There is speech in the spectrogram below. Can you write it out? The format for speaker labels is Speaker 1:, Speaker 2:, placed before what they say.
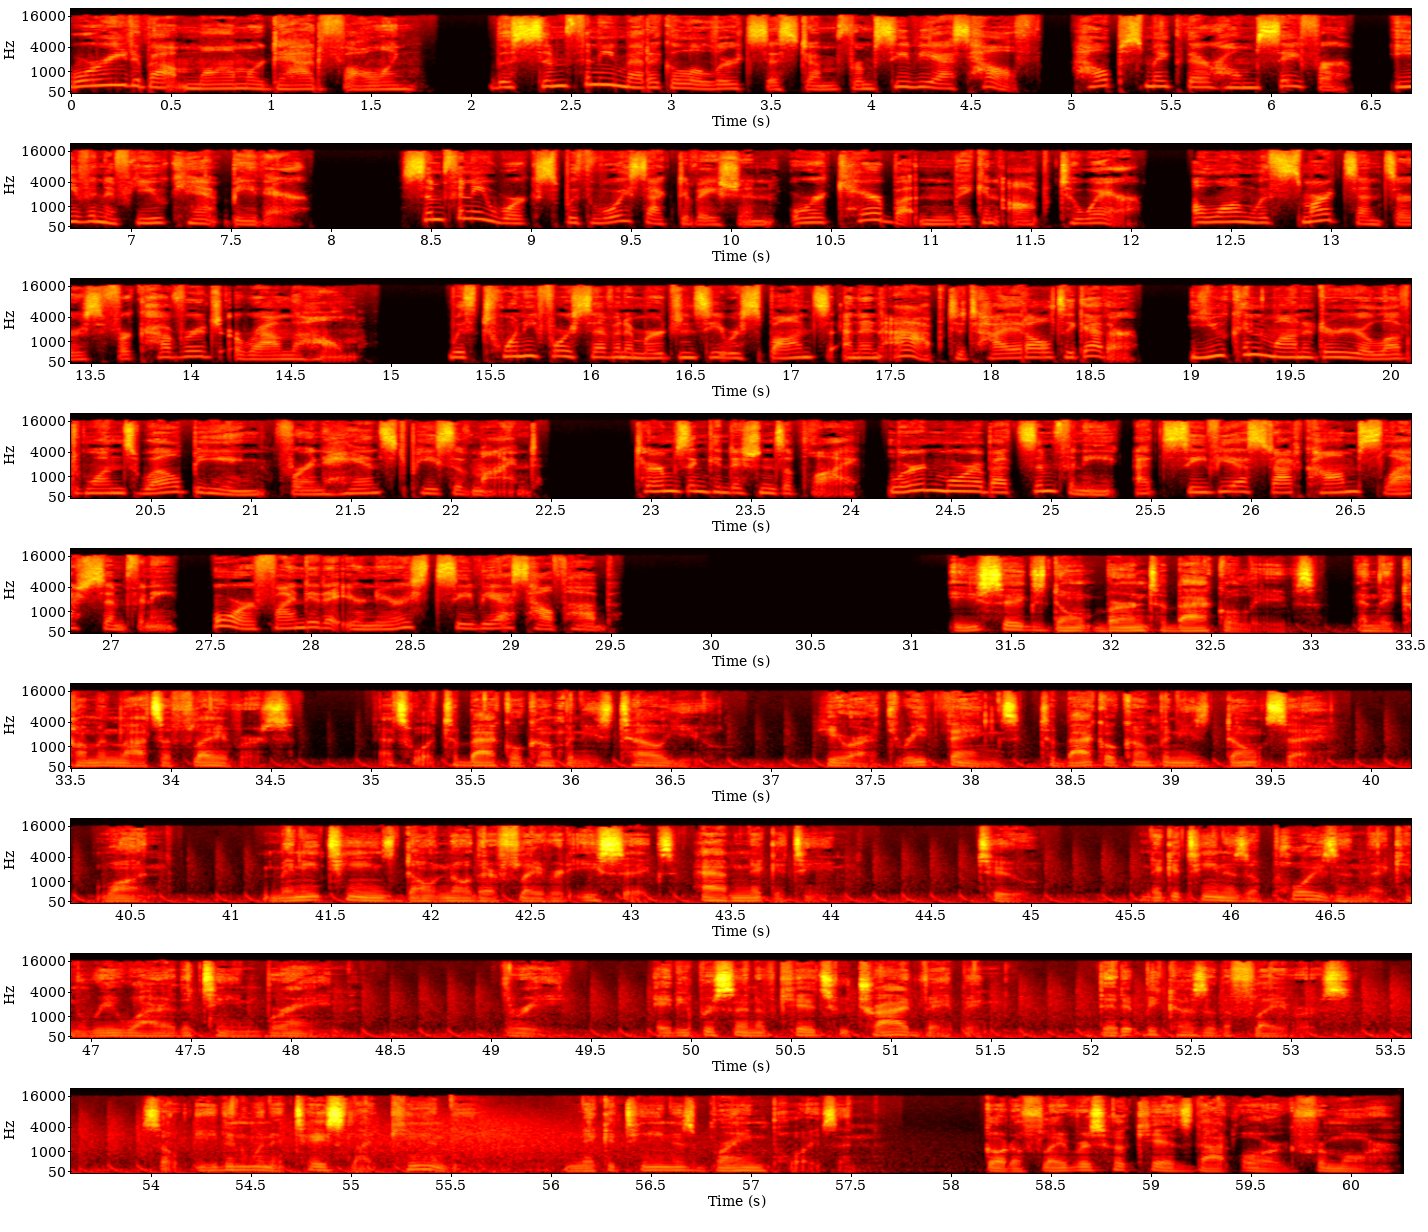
Speaker 1: Worried about mom or dad falling? The Symphony Medical Alert System from CVS Health helps make their home safer, even if you can't be there. Symphony works with voice activation or a care button they can opt to wear, along with smart sensors for coverage around the home. With 24 7 emergency response and an app to tie it all together, you can monitor your loved one's well being for enhanced peace of mind. Terms and conditions apply. Learn more about Symphony at cvs.com/slash symphony or find it at your nearest CVS Health Hub.
Speaker 2: E-cigs don't burn tobacco leaves, and they come in lots of flavors. That's what tobacco companies tell you. Here are three things tobacco companies don't say. 1. Many teens don't know their flavored e-cigs have nicotine. 2. Nicotine is a poison that can rewire the teen brain. 3. 80% of kids who tried vaping did it because of the flavors. So even when it tastes like candy, nicotine is brain poison. Go to flavorshookkids.org for more.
